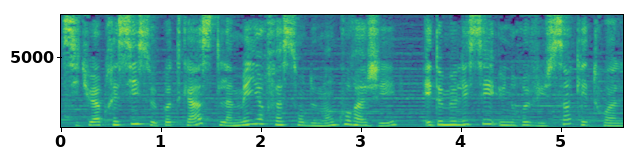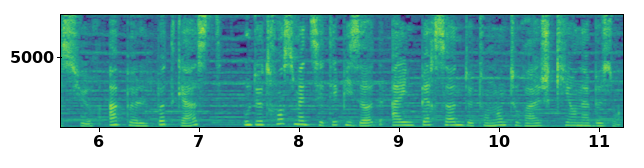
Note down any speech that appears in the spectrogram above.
Si tu apprécies ce podcast, la meilleure façon de m'encourager est de me laisser une revue 5 étoiles sur Apple Podcast ou de transmettre cet épisode à une personne de ton entourage qui en a besoin.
